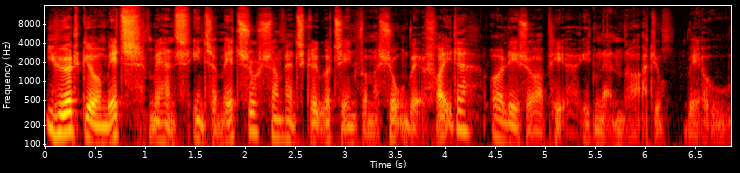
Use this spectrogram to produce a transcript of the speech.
I hørte Georg Metz med hans intermezzo, som han skriver til information hver fredag og læser op her i den anden radio hver uge.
